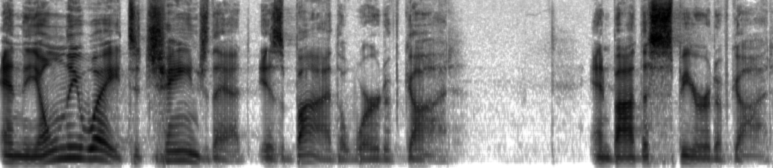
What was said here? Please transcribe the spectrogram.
And the only way to change that is by the Word of God and by the Spirit of God.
